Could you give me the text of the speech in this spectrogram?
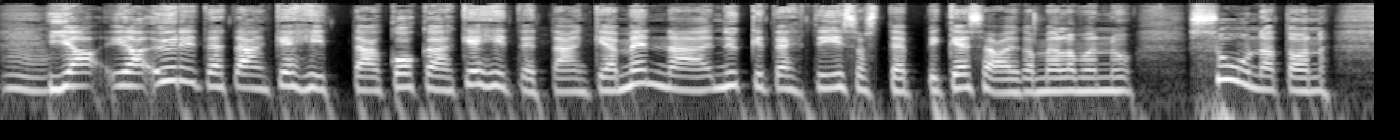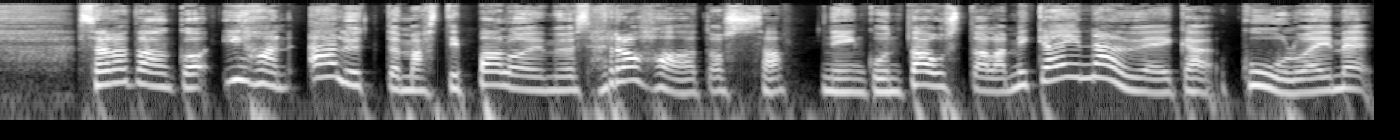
Mm. Ja, ja yritetään kehittää koko ajan, kehitetäänkin. Ja mennään, nytkin tehtiin iso steppi kesäaika, meillä on mennyt suunnaton, sanotaanko ihan älyttömästi paloi myös rahaa tuossa niin kuin taustalla, mikä ei näy eikä kuulu. Ei me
